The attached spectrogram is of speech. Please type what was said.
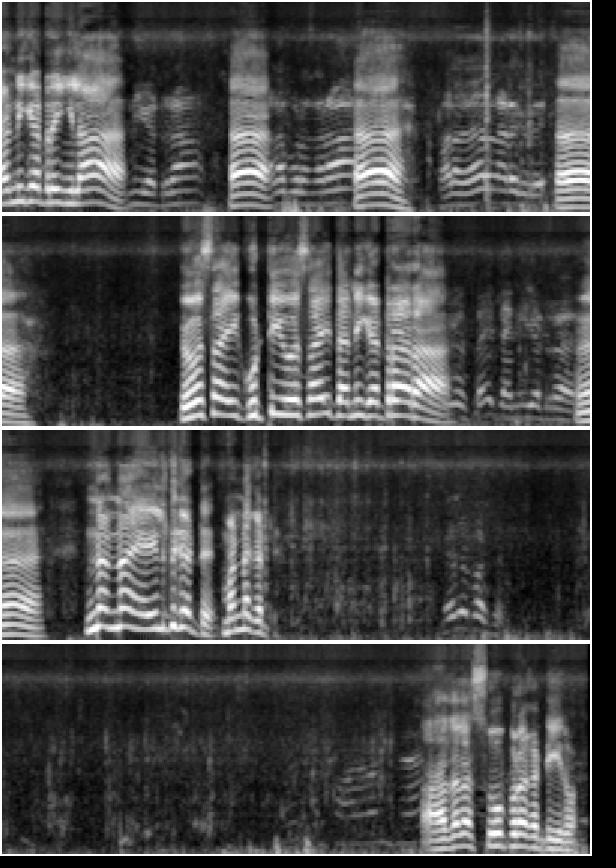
தண்ணி கட்டுறீங்களா? ஆ. ஆ. ஆ. விவசாயி குட்டி விவசாயி தண்ணி கட்டுறாரா? என்ன இழுத்து கட்டு மண்ணை கட்டு. அதெல்லாம் சூப்பராக கட்டிக்கிறோம்.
